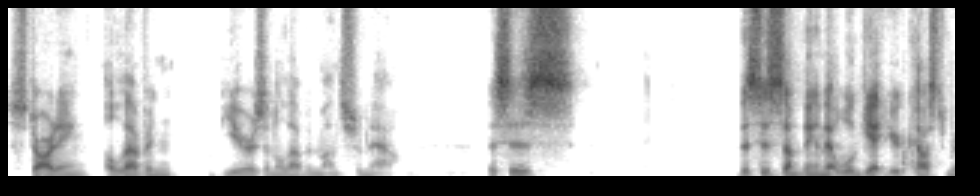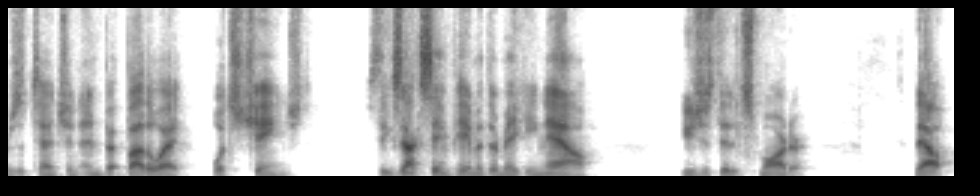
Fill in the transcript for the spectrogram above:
starting 11 years and 11 months from now. This is this is something that will get your customers' attention. And by the way, what's changed? It's the exact same payment they're making now. You just did it smarter. Now,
